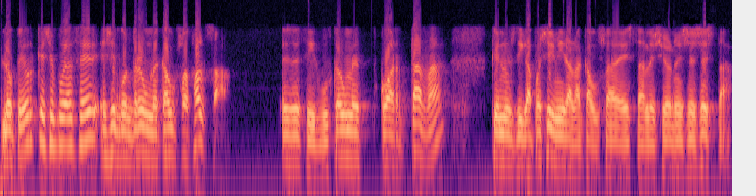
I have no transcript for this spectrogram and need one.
Lo peor que se puede hacer es encontrar una causa falsa, es decir, buscar una coartada que nos diga, pues sí, mira, la causa de estas lesiones es esta,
